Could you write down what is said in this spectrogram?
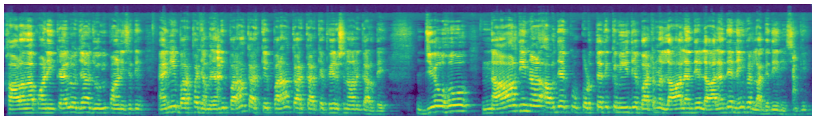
ਖਾਲਾਂ ਦਾ ਪਾਣੀ ਕਹਿ ਲੋ ਜਾਂ ਜੋ ਵੀ ਪਾਣੀ ਸੀ ਤੇ ਐਨੀ ਬਰਫ਼ ਜੰਮ ਜਾਂਦੀ, ਪਰਾਂ ਕਰਕੇ, ਪਰਾਂ ਕਰ ਕਰਕੇ ਫਿਰ ਇਸ਼ਨਾਨ ਕਰਦੇ। ਜੇ ਉਹ ਨਾਲ ਦੀ ਨਾਲ ਆਪਦੇ ਕੁ- ਕੁੜਤੇ ਤੇ ਕਮੀਜ਼ ਦੇ ਬਟਨ ਲਾ ਲੈਂਦੇ ਲਾ ਲੈਂਦੇ, ਨਹੀਂ ਫਿਰ ਲੱਗਦੇ ਨਹੀਂ ਸੀਗੇ।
